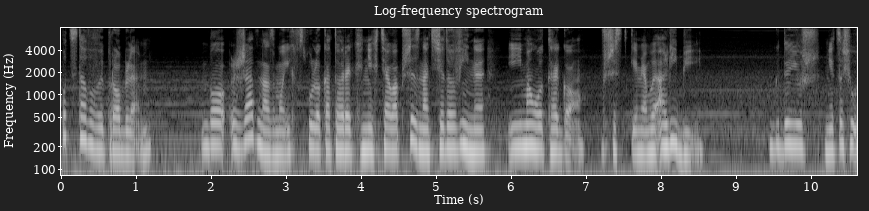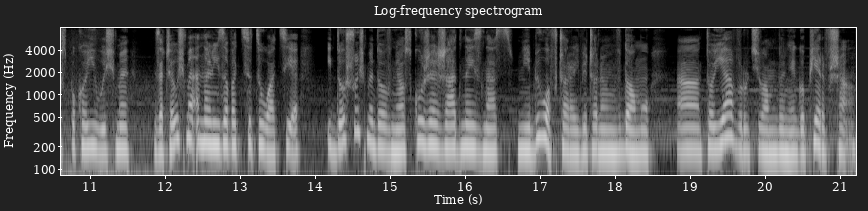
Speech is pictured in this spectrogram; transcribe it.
podstawowy problem, bo żadna z moich współlokatorek nie chciała przyznać się do winy i mało tego, wszystkie miały alibi. Gdy już nieco się uspokoiłyśmy, zaczęłyśmy analizować sytuację i doszłyśmy do wniosku, że żadnej z nas nie było wczoraj wieczorem w domu, a to ja wróciłam do niego pierwsza.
